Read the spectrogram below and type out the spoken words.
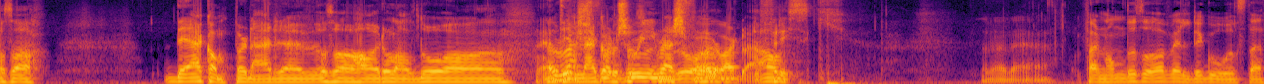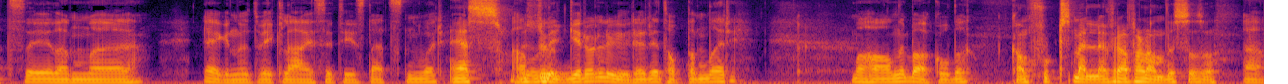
Altså det er kamper der altså, Og så har Ronaldo og en til der, Rashford kanskje. har Rashford jo vært ja. frisk. Det er det. Fernandes har veldig gode stats i den uh, egenutvikla ICT-statsen vår. Yes. Han du ligger og lurer i toppen der. Må ha han i bakhodet. kan fort smelle fra Fernandes, altså. Ja.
